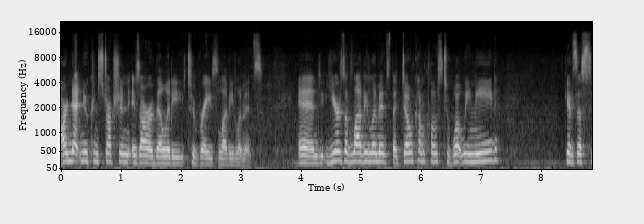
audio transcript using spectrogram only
Our net new construction is our ability to raise levy limits. And years of levy limits that don't come close to what we need gives us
